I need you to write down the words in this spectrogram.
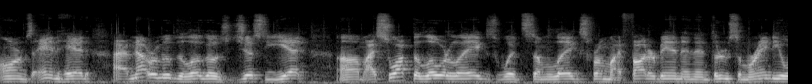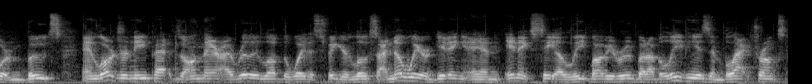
arms and head. I have not removed the logos just yet, um, I swapped the lower legs with some legs from my fodder bin and then threw some Randy Orton boots and larger knee pads on there. I really love the way this figure looks. I know we are getting an NXT Elite Bobby Roode, but I believe he is in black trunks,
